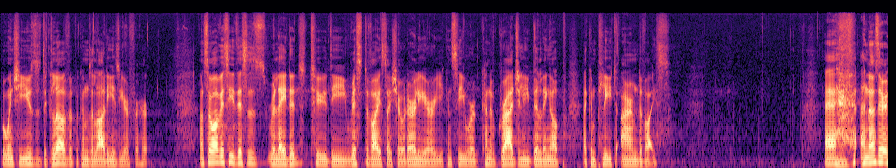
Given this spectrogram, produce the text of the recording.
but when she uses the glove, it becomes a lot easier for her. And so obviously this is related to the wrist device I showed earlier. You can see we're kind of gradually building up a complete arm device. Uh, another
